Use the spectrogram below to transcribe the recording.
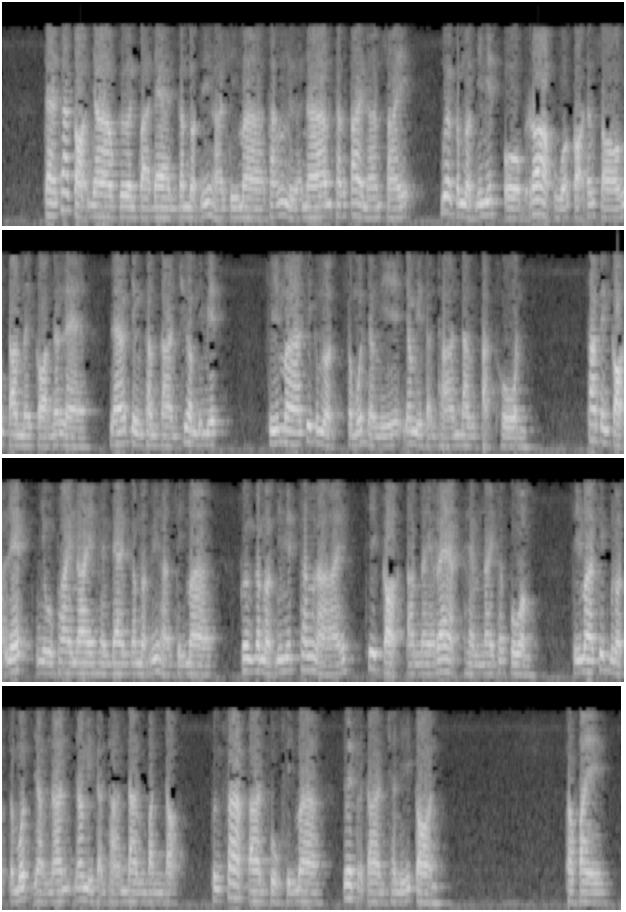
ำแต่ถ้าเกาะยาวเกินกว่าแดนกำหนดวิหารสีมาทั้งเหนือน้ำทั้งใต้น้ำไซร้เมื่อกำหนดนิมิตโอบรอบหัวเกาะทั้งสองตามนัยก่อนนั่นแหละแล้วจึงทำการเชื่อมนิมิต สีมาที่กำหนดสมมติอย่างนี้ย่อมมีสัณฐานดังตะโพน ถ้าเป็นเกาะเล็กอยู่ภายในแห่งแดนกำหนดวิหารสีมาพึงกำหนดนิมิตทั้งหลายที่เกาะตามนัยแรกแห่งนัยทั้งปวง สีมาที่กำหนดสมมติอย่างนั้นย่อมมีสัณฐานดังบัณเฑาะว์พึงทราบการผูกสีมาด้วยประการชนี้ก่อน ต่อไป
